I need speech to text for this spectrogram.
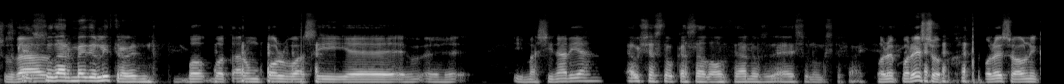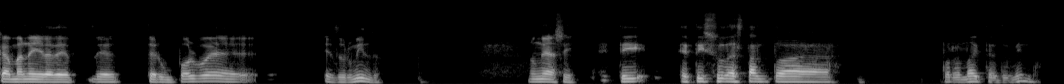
sudar, es que sudar medio litro. En... Bo, botar un polvo así eh, eh, imaginaria. Eu xa estou casado 11 anos e eso non se fai. Por, por eso, por eso a única maneira de, de ter un polvo é, é dormindo. Non é así. E ti, e ti sudas tanto a, por a noite dormindo.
